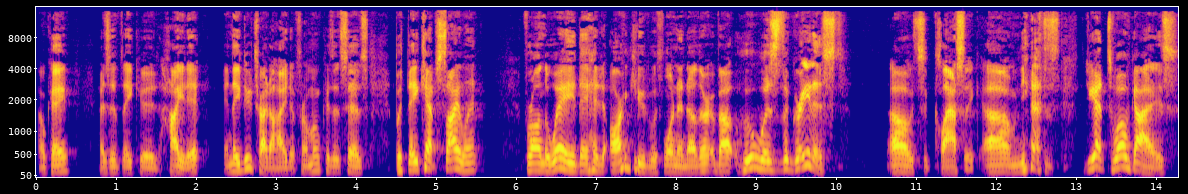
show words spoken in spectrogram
Okay? As if they could hide it. And they do try to hide it from them because it says, but they kept silent for on the way, they had argued with one another about who was the greatest. Oh, it's a classic. Um, yes, you got 12 guys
